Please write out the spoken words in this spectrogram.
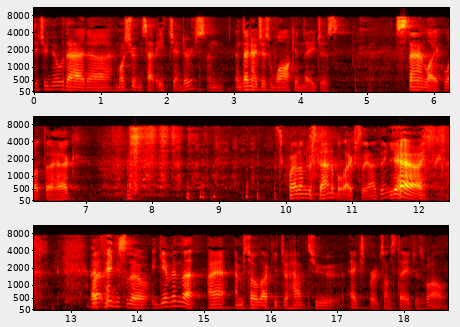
did you know that uh, mushrooms have eight genders? And and then I just walk and they just stand like, what the heck? It's quite understandable, actually. I think. Yeah, I think, I think so. Given that I am so lucky to have two experts on stage as well,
